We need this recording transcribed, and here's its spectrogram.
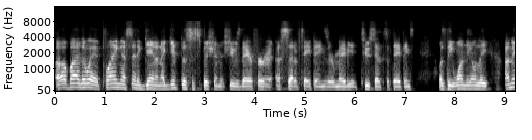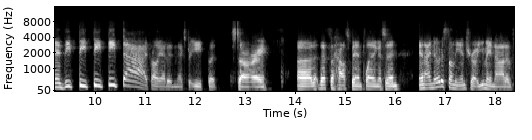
Oh, by the way, playing us in again, and I get the suspicion that she was there for a set of tapings or maybe two sets of tapings, was the one, the only Amandititita. I probably added an extra E, but sorry. Uh, that, that's the house band playing us in. And I noticed on the intro, you may not have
